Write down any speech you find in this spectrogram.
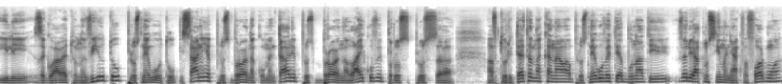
или заглавието на видеото, плюс неговото описание, плюс броя на коментари, плюс броя на лайкове, плюс, плюс а, авторитета на канала, плюс неговите абонати. Вероятно си има някаква формула.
